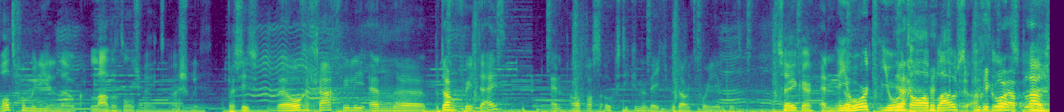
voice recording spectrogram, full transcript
wat voor manier dan ook, laat het ons weten, alsjeblieft. Precies, we horen graag van jullie. En eh, bedankt voor je tijd. En alvast ook stiekem een beetje bedankt voor je input. Zeker. En En, je hoort, je hoort Ja. al applaus achter Ik hoor applaus.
